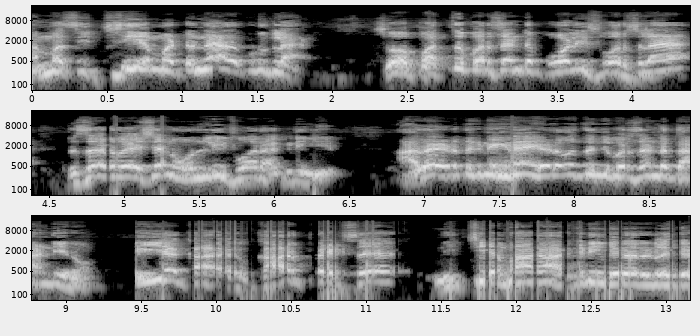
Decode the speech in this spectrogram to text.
நம்ம சிஎம் மட்டும்தான் அதை கொடுக்கல. சோ பத்து பர்சன்ட் போலீஸ் போர்ஸ்ல ரிசர்வேஷன் ஒன்லி ஃபார் அக்னிவீர் அதை எடுத்துக்கிட்டீங்கன்னா எழுபத்தஞ்சு பர்சன்ட் தாண்டிடும் பெரிய கார்பரேட்ஸ் நிச்சயமாக அக்னி வீரர்களுக்கு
